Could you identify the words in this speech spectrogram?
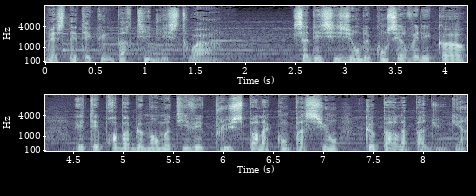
Mais ce n'était qu'une partie de l'histoire. Sa décision de conserver les corps était probablement motivée plus par la compassion que par l'appât du gain.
